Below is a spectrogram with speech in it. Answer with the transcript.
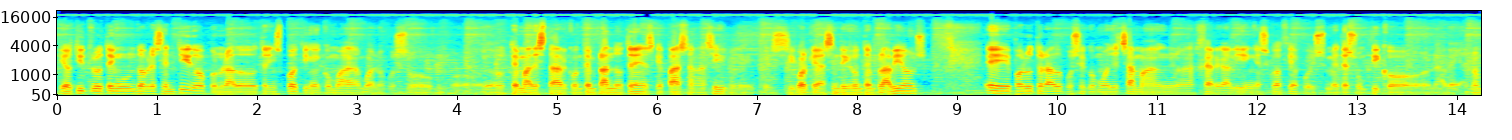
E o título ten un dobre sentido Por un lado Trainspotting é como, a, bueno, pues, o, o, o tema de estar contemplando trens que pasan así pues, Igual que a xente que contempla avións. E por outro lado, pues, é como lle chaman a jerga ali en Escocia Pois pues, meterse un pico na vea, non?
